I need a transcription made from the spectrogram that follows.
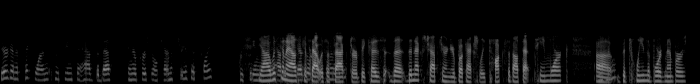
They're going to pick one who seems to have the best interpersonal chemistry at this point. Yeah, I was going to ask if that was a factor because the the next chapter in your book actually talks about that teamwork uh, mm-hmm. between the board members,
